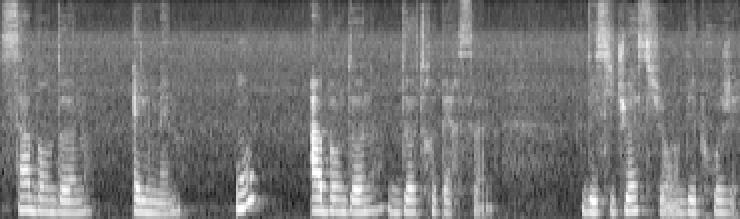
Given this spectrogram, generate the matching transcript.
s'abandonne elle-même ou abandonne d'autres personnes, des situations, des projets.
